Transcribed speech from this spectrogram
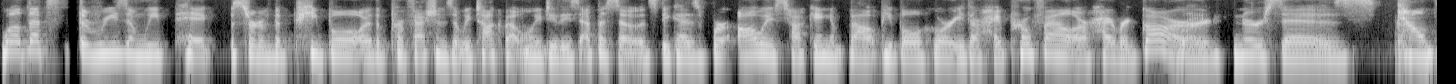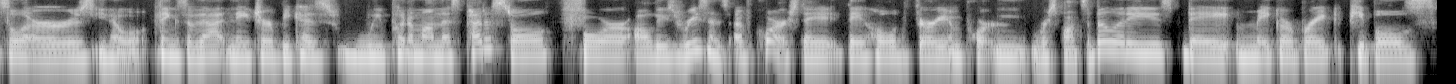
Well, that's the reason we pick sort of the people or the professions that we talk about when we do these episodes, because we're always talking about people who are either high profile or high regard, right. nurses, counselors, you know, things of that nature, because we put them on this pedestal for all these reasons. Of course, they they hold very important responsibilities. They make or break people's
